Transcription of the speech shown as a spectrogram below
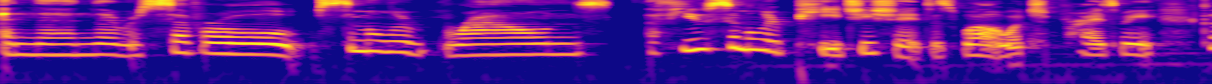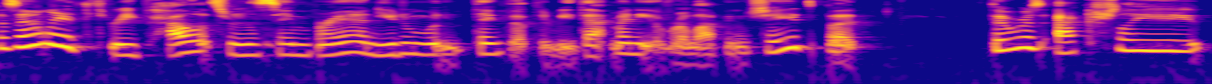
and then there were several similar browns, a few similar peachy shades as well, which surprised me because I only had three palettes from the same brand. You wouldn't think that there'd be that many overlapping shades, but there was actually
